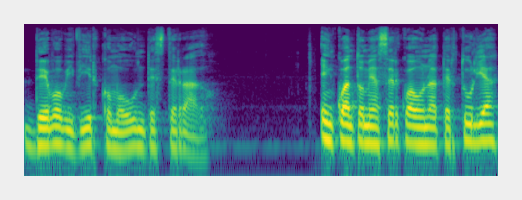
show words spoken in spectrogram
Debo vivir como un desterrado. En cuanto me acerco a una tertulia,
